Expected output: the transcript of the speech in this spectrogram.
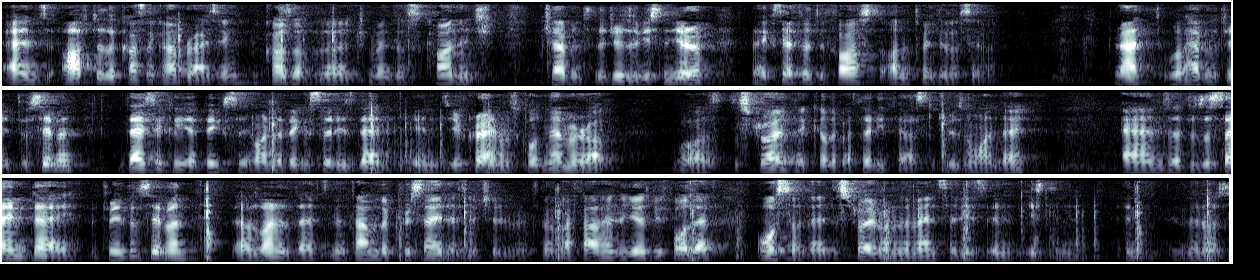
And after the Cossack uprising, because of the tremendous carnage which happened to the Jews of Eastern Europe, they accepted to fast on the 20th of Sivan right, will happen the 27. Basically, a big one of the biggest cities then in Ukraine was called Nemirov, was destroyed. They killed about 30,000 Jews in one day. And it was the same day, the 20th of Sivan, that was one of the, in the time of the Crusaders, which had about 500 years before that, also they destroyed one of the main cities in eastern, in, in was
